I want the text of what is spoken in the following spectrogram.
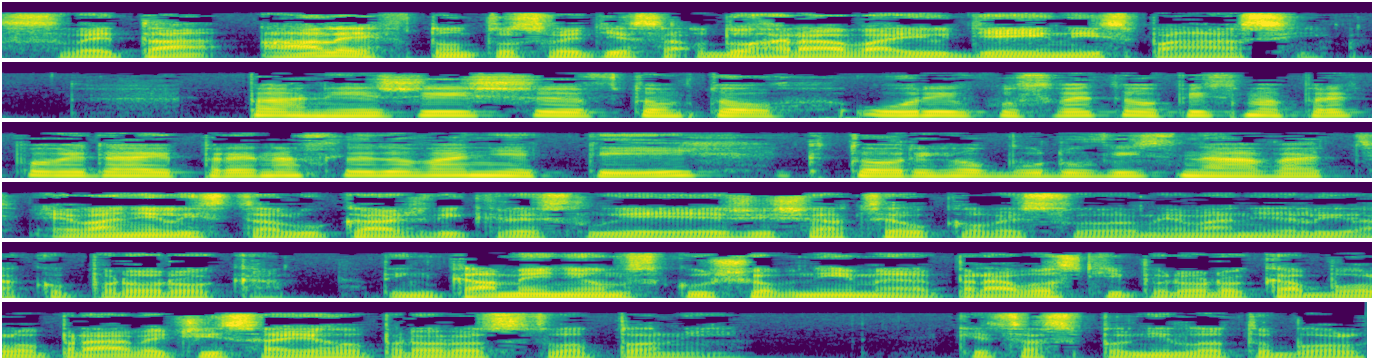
sveta, ale v tomto svete sa odohrávajú dejiny spásy. Pán Ježiš v tomto úrivku svätého písma predpoveda aj prenasledovanie tých, ktorí ho budú vyznávať. Evangelista Lukáš vykresluje Ježiša celkové svojom evaneliu ako proroka. Tým kameňom skúšovným pravosti proroka bolo práve, či sa jeho proroctvo plní. Keď sa splnilo, to bol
